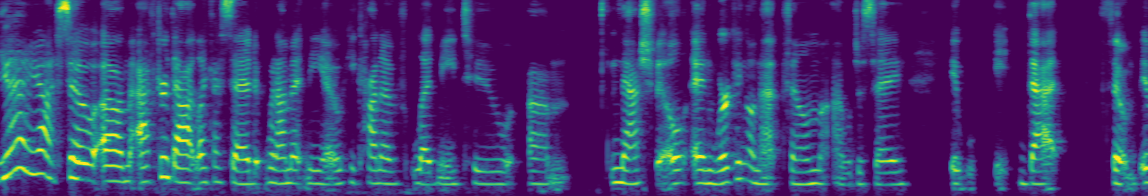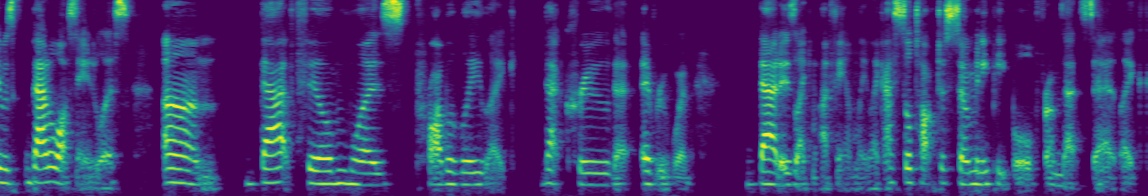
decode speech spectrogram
yeah, yeah. So um, after that, like I said, when I met Ne-Yo, he kind of led me to um, Nashville and working on that film. I will just say it, it that film it was Battle Los Angeles. Um, that film was probably like that crew that everyone that is like my family. Like I still talk to so many people from that set. Like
